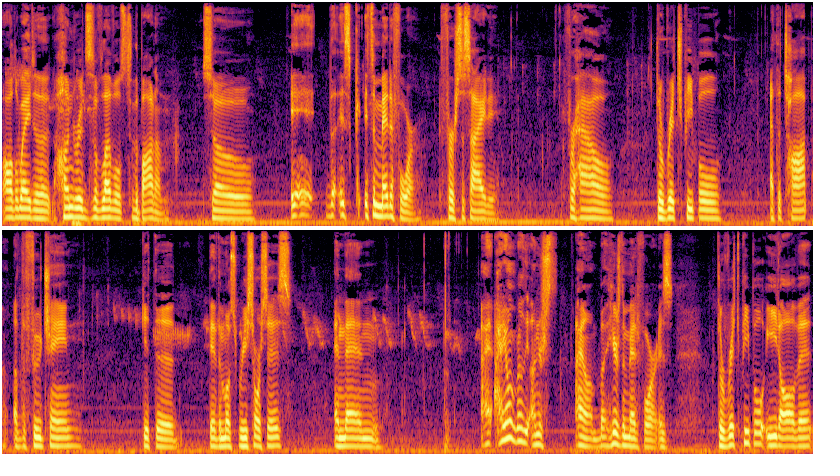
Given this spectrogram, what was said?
all the way to hundreds of levels to the bottom. So it, it's it's a metaphor for society for how the rich people at the top of the food chain get the they have the most resources and then I, I don't really understand I don't but here's the metaphor is the rich people eat all of it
